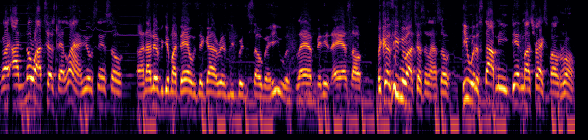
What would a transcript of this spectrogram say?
right? I know I touched that line. You know what I'm saying? So, uh, and I never forget my dad was there. God rest Lee Bridges so man, he was laughing his ass off because he knew I touched the line. So he would have stopped me dead in my tracks if I was wrong.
